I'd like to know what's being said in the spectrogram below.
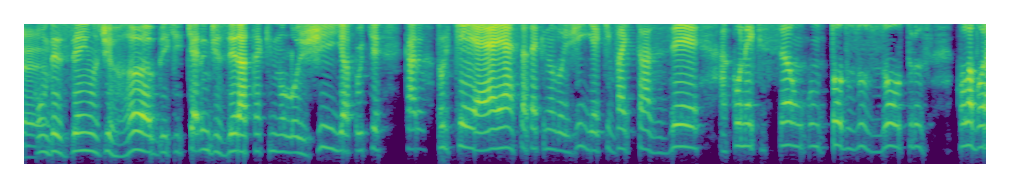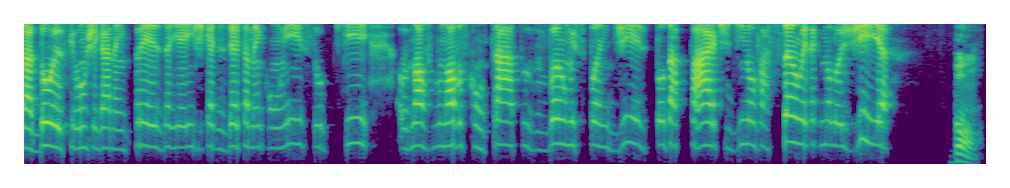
é, com desenhos de hub que querem dizer a tecnologia, porque, cara, porque é essa tecnologia que vai trazer a conexão com todos os outros colaboradores que vão chegar na empresa. E a gente quer dizer também com isso que os nossos novos contratos vão expandir toda a parte de inovação e tecnologia. Bom,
